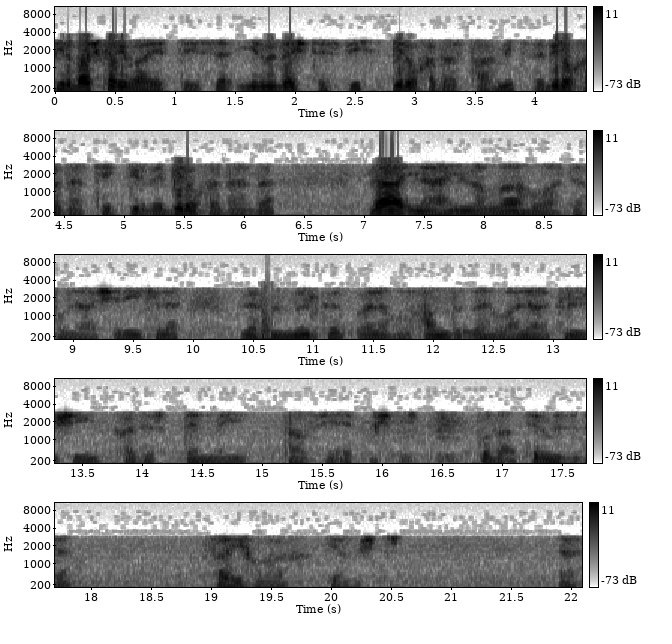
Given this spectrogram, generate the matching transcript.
Bir başka rivayette ise 25 tesbih, bir o kadar tahmid ve bir o kadar tekbir ve bir o kadar da La ilahe illallah vahdehu la şerike lehul mülkü ve lehul hamdu ve hu ala külli şeyin kadir denmeyi tavsiye etmiştir. Bu da Tirmizi'de sahih olarak gelmiştir. Evet.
